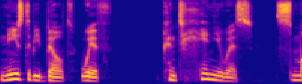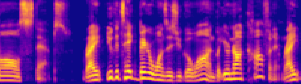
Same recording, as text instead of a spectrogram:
needs to be built with continuous small steps, right? You could take bigger ones as you go on, but you're not confident, right?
